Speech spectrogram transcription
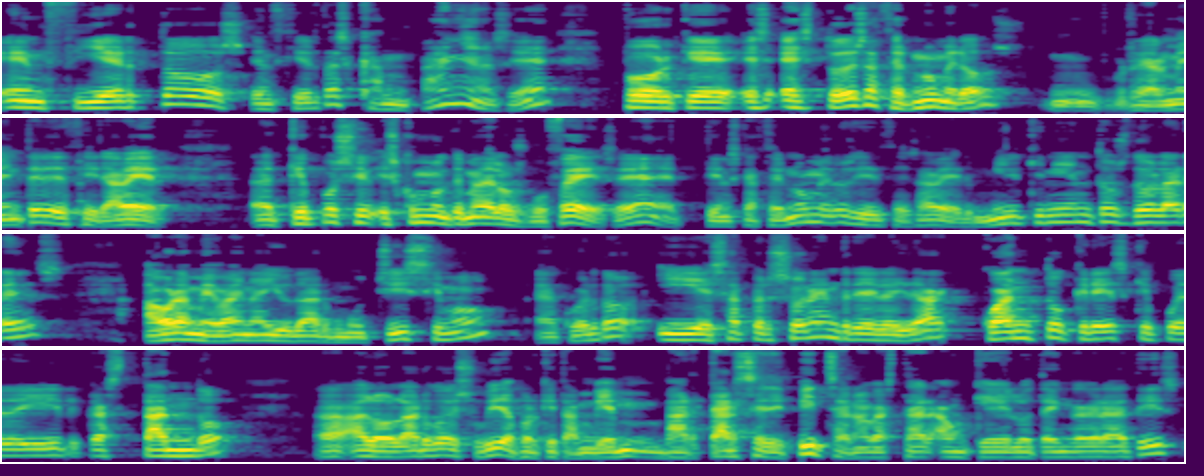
en, ciertos, en ciertas campañas, ¿eh? Porque es, todo es hacer números, realmente decir, a ver, ¿qué es como el tema de los buffets, ¿eh? Tienes que hacer números y dices, a ver, 1.500 dólares ahora me van a ayudar muchísimo, ¿de acuerdo? Y esa persona en realidad, ¿cuánto crees que puede ir gastando a, a lo largo de su vida? Porque también va a hartarse de pizza, no va a estar, aunque lo tenga gratis,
